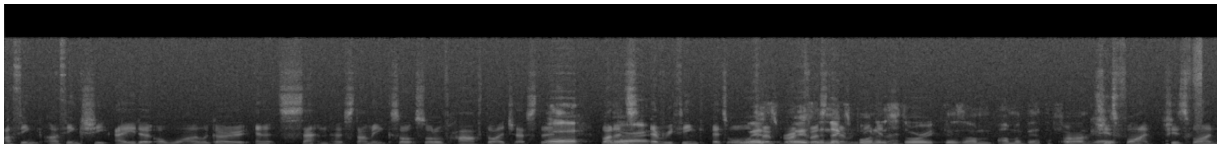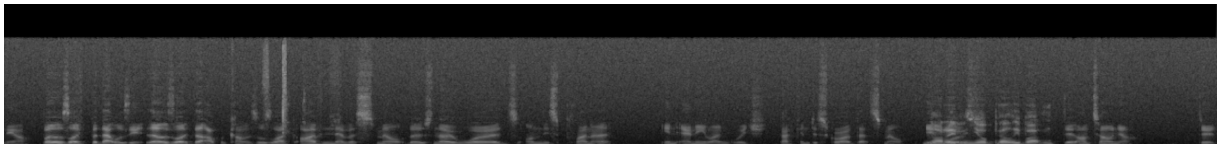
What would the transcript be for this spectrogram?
I think I think she ate it a while ago and it sat in her stomach, so it's sort of half digested. Uh, but it's alright. everything. It's all Where's, of her where's the and next point of the it. story? Because I'm I'm about to fucking Oh, go. she's fine. She's fine now. But it was like, but that was it. That was like the up and comers. It was like I've never smelt. There's no words on this planet, in any language, that can describe that smell. It Not even your belly button. Dude, I'm telling you, dude,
